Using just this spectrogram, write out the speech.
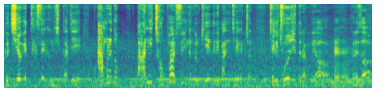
그 지역의 특색 음식까지 아무래도 많이 접할 수 있는 그런 기회들이 많이 제게, 저- 제게 주어지더라고요. 네, 네. 그래서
